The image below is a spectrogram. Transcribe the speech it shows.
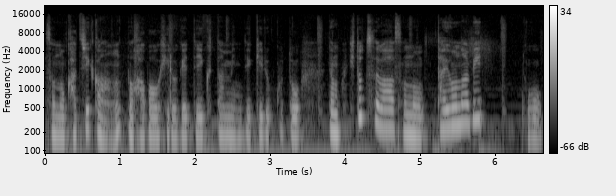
その価値観の幅を広げていくためにできること。でも一つはその多様な美を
